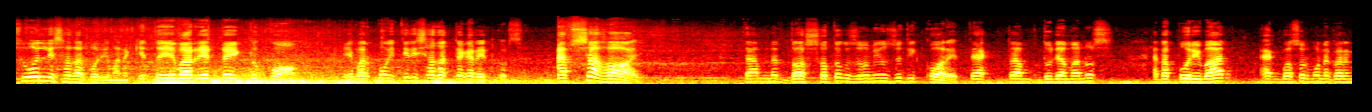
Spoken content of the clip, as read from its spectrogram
চুয়াল্লিশ হাজার পরিমাণে কিন্তু এবার রেটটা একটু কম। এবার পঁয়ত্রিশ হাজার টাকা রেট করছে। ব্যবসা হয়। তা আপনার দশ শতক জমিও যদি করে তো একটা দুটা মানুষ একটা পরিবার এক বছর মনে করেন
